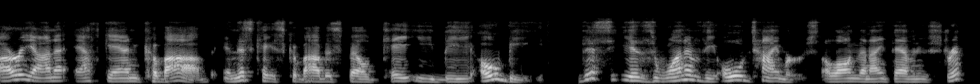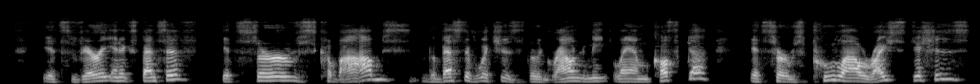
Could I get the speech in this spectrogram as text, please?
Ariana Afghan Kebob. In this case, kebab is spelled K E B O B. This is one of the old timers along the Ninth Avenue Strip. It's very inexpensive It serves kebabs, the best of which is the ground meat lamb kofta. It serves pulao rice dishes,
